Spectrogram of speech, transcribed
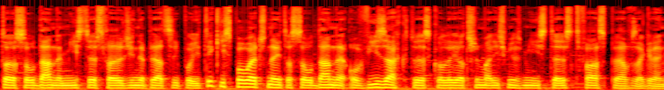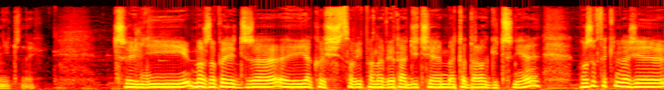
to są dane Ministerstwa Rodziny, Pracy i Polityki Społecznej, to są dane o wizach, które z kolei otrzymaliśmy z Ministerstwa Spraw Zagranicznych. Czyli można powiedzieć, że jakoś sobie panowie radzicie metodologicznie. Może w takim razie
